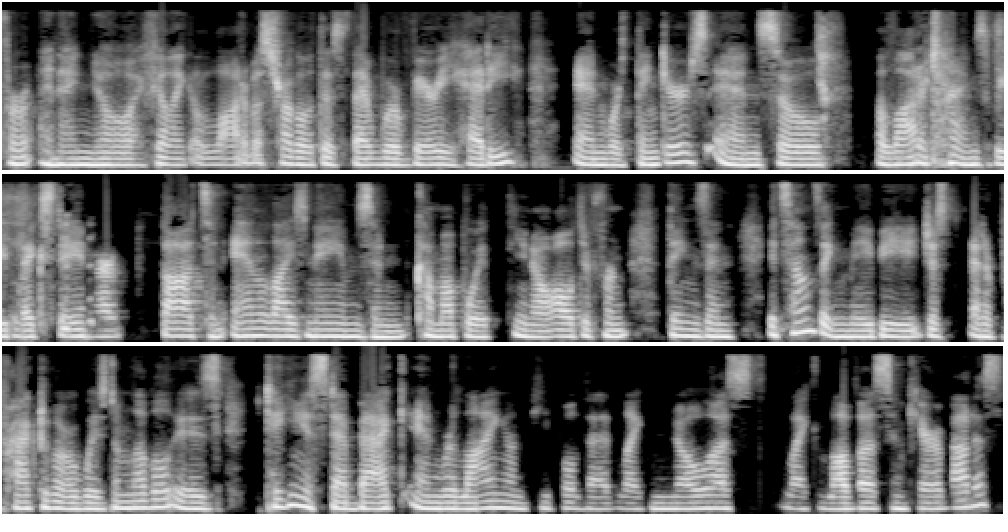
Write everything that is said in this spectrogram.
for, and I know I feel like a lot of us struggle with this, that we're very heady and we're thinkers. And so a lot of times we like stay in our thoughts and analyze names and come up with, you know, all different things. And it sounds like maybe just at a practical or wisdom level is taking a step back and relying on people that like know us, like love us and care about us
